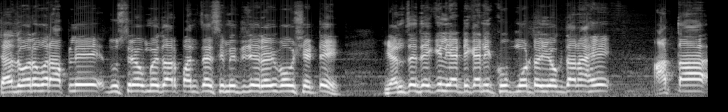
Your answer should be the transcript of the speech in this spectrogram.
त्याचबरोबर आपले दुसरे उमेदवार पंचायत समितीचे रविभाऊ शेट्टे यांचं देखील या ठिकाणी खूप मोठं योगदान आहे. आता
